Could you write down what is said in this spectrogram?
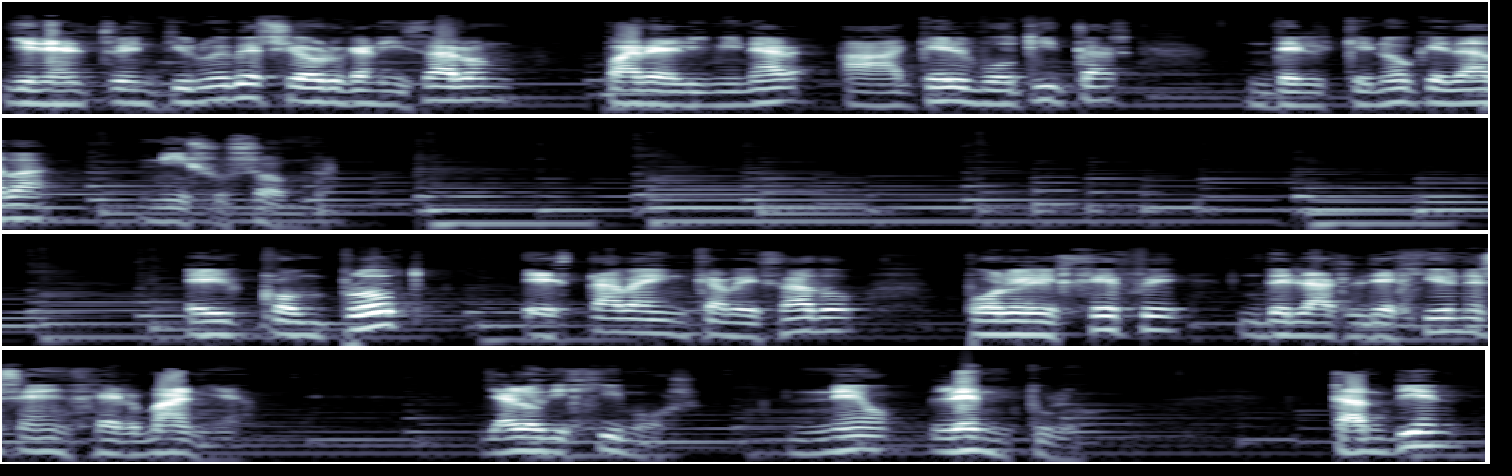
y en el 39 se organizaron para eliminar a aquel Botitas del que no quedaba ni su sombra. El complot estaba encabezado por el jefe de las legiones en Germania, ya lo dijimos, Neo Léntulo. También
